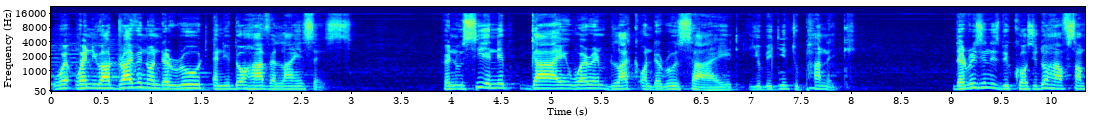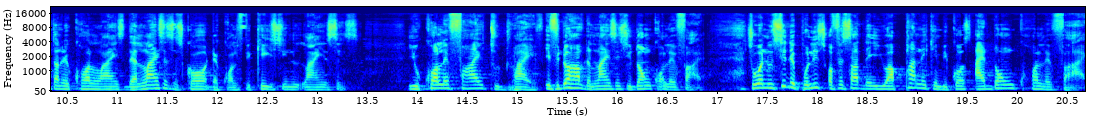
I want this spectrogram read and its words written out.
When when you are driving on the road and you don't have a license, when you see any guy wearing black on the roadside, you begin to panic. The reason is because you don't have something they call license. The license is called the qualification license. you qualify to drive. If you don't have the license, you don't qualify. So when you see the police officer there, you are panicking because I don't qualify.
